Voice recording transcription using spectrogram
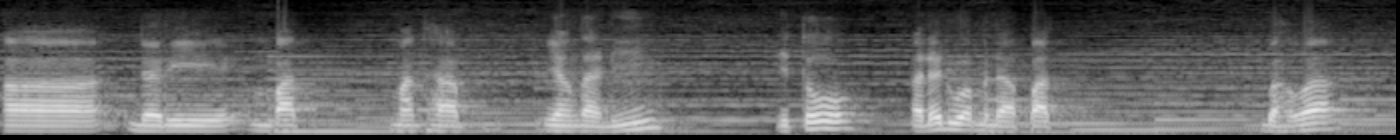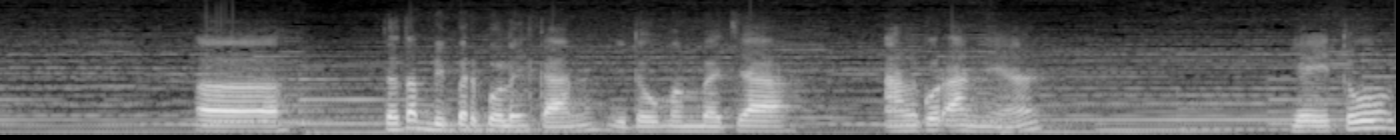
uh, dari empat madhab yang tadi itu ada dua pendapat bahwa uh, tetap diperbolehkan gitu membaca Al-Qur'annya yaitu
